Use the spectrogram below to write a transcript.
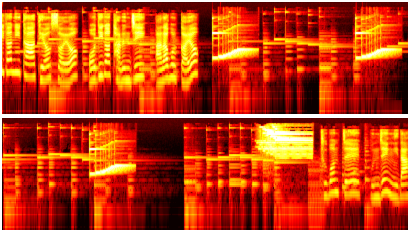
시간이 다 되었어요. 어디가 다른지 알아볼까요? 두 번째 문제입니다.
